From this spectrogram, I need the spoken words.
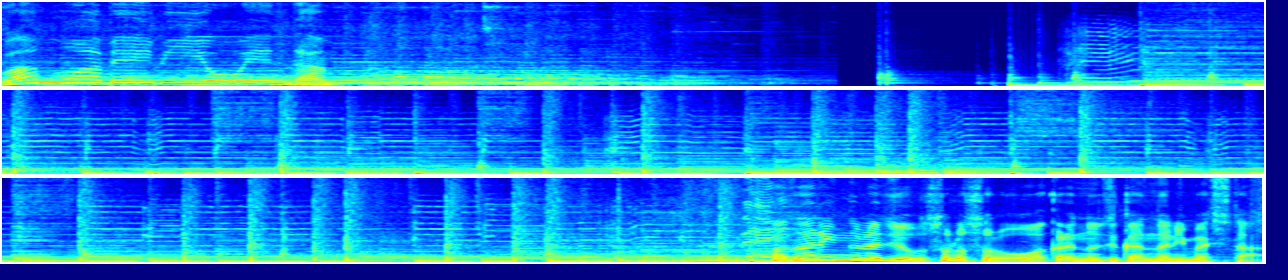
ワンモアベイビー応援団ファザリングラジオそろそろお別れの時間になりました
